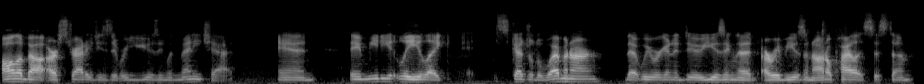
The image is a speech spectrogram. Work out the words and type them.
all about our strategies that we're using with ManyChat, and they immediately like scheduled a webinar that we were going to do using the our reviews and autopilot system.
